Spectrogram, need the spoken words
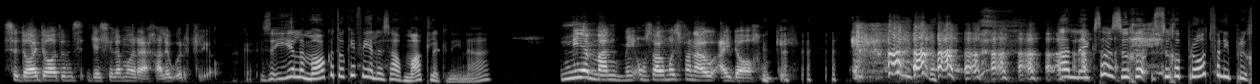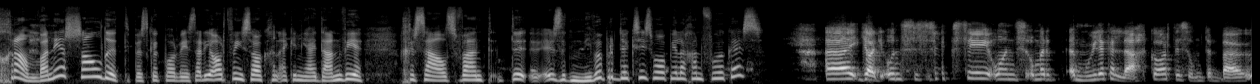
So daai datums, jy's heeltemal reg, hulle oorvleuel. Okay. So julle maak dit ook nie vir julleself maklik nie, né? Nee man, my, ons hou mos van 'n ou uitdagingkie. Alexa, so ge, so gepraat van die program. Wanneer sal dit beskikbaar wees? Uit die aard van die saak gaan ek en jy dan weer gesels want dit, is dit nuwe produksies waarop jy gaan fokus? Uh ja, die, ons ek sê ons omdat dit 'n moeilike legkaart is om te bou,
